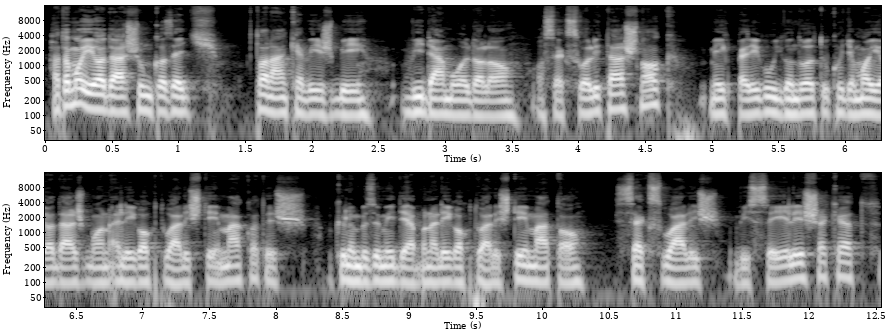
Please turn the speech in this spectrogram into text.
Hát a mai adásunk az egy talán kevésbé vidám oldala a szexualitásnak, mégpedig úgy gondoltuk, hogy a mai adásban elég aktuális témákat, és a különböző médiában elég aktuális témát, a szexuális visszaéléseket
